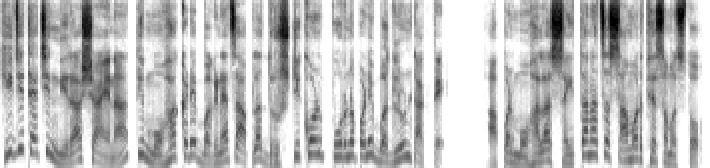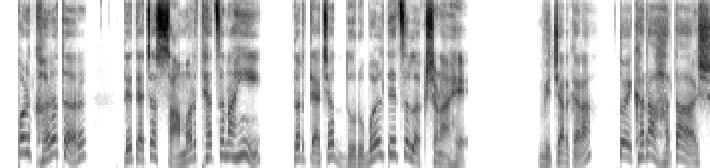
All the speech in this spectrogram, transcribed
ही जी त्याची निराशा आहे ना ती मोहाकडे बघण्याचा आपला दृष्टिकोन पूर्णपणे बदलून टाकते. आपण मोहाला सैतानाचं सामर्थ्य समजतो. पण खरं तर ते त्याच्या सामर्थ्याचं नाही तर त्याच्या दुर्बलतेचं लक्षण आहे. विचार करा तो एखादा हताश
